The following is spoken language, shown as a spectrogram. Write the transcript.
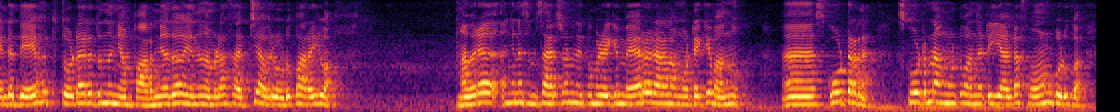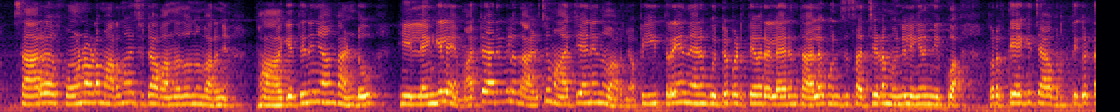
എന്റെ ദേഹത്ത് തുടരുതെന്ന് ഞാൻ പറഞ്ഞത് എന്ന് നമ്മുടെ സച്ചി അവരോട് പറയുക അവർ അങ്ങനെ സംസാരിച്ചുകൊണ്ട് നിൽക്കുമ്പോഴേക്കും വേറൊരാൾ അങ്ങോട്ടേക്ക് വന്നു. സ്കൂട്ടറിന്. സ്കൂട്ടറിന് അങ്ങോട്ട് വന്നിട്ട് ഇയാളുടെ ഫോൺ കൊടുക്കുക. സാറ് ഫോൺ അവിടെ മറന്നു വെച്ചിട്ടാണ് വന്നതെന്ന് പറഞ്ഞു. ഭാഗ്യത്തിന് ഞാൻ കണ്ടു. ഇല്ലെങ്കിലേ മറ്റാരെങ്കിലും അത് അഴിച്ചു മാറ്റിയാനെന്ന് പറഞ്ഞു. അപ്പോൾ ഈ ഇത്രയും നേരം കുറ്റപ്പെടുത്തിയവരെല്ലാവരും തല കുനിച്ച് സച്ചിയുടെ മുന്നിൽ ഇങ്ങനെ നിൽക്കുക. പ്രത്യേകിച്ച് ആ വൃത്തികെട്ട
